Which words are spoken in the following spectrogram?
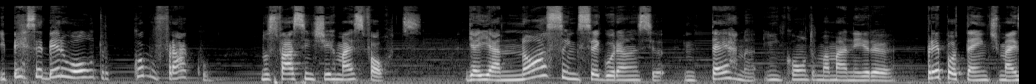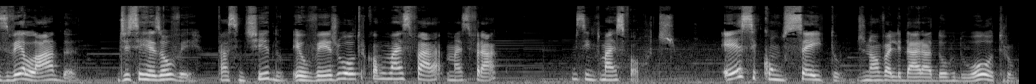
e perceber o outro como fraco nos faz sentir mais fortes. E aí a nossa insegurança interna encontra uma maneira prepotente, mais velada de se resolver. Faz sentido? Eu vejo o outro como mais, mais fraco, me sinto mais forte. Esse conceito de não validar a dor do outro,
